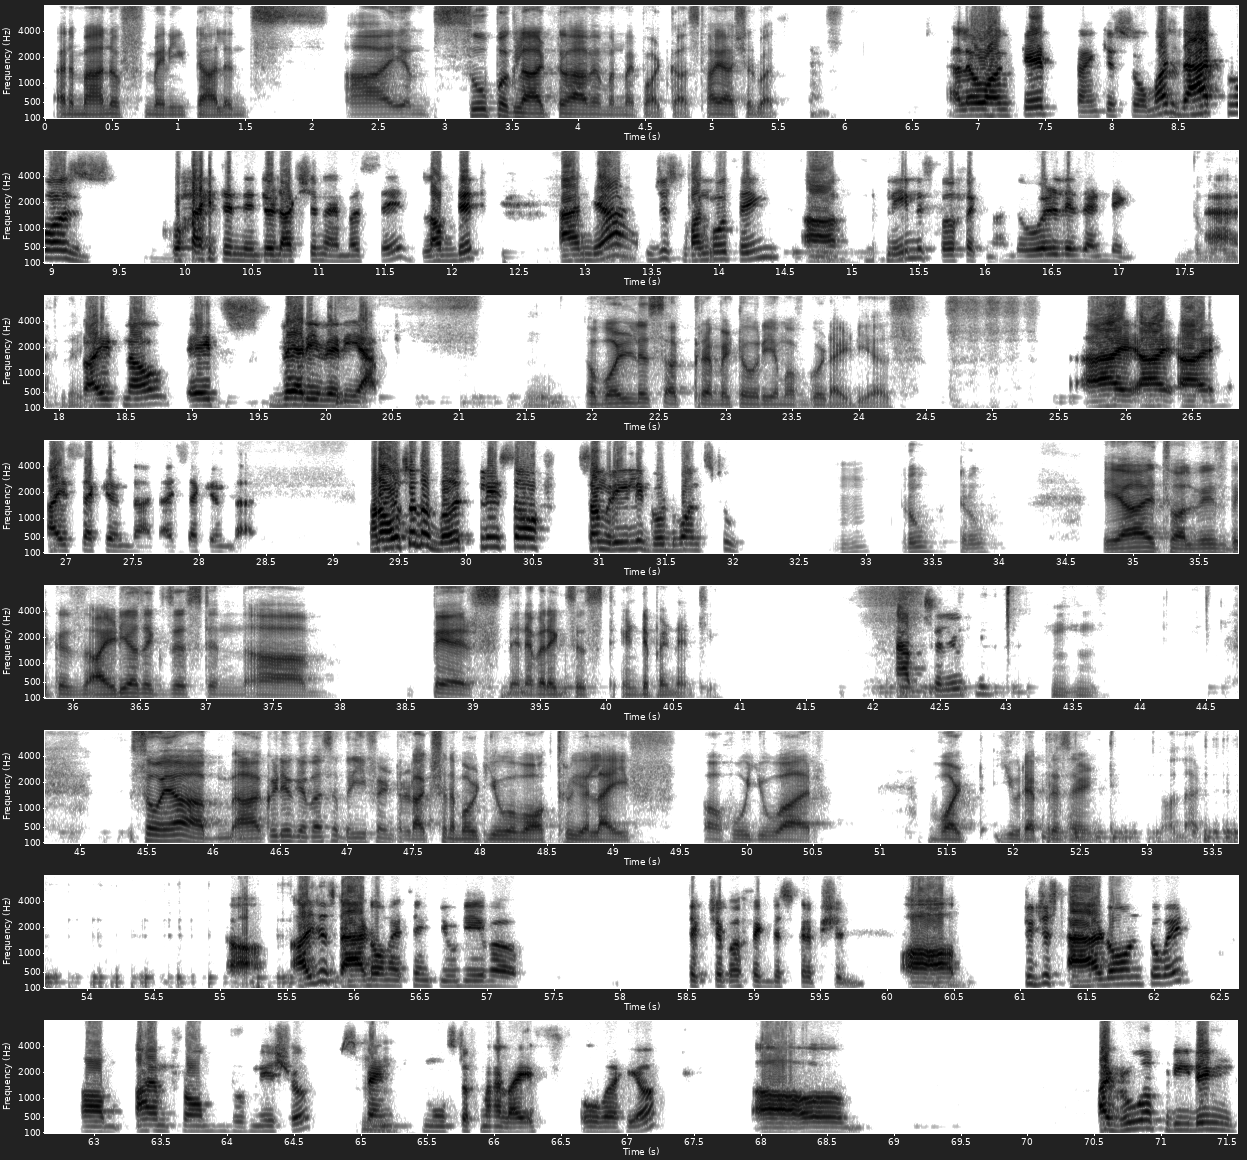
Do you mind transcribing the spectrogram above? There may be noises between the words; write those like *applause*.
and a man of many talents. I am super glad to have him on my podcast. Hi, Ashirbad. Hello, Ankit. Thank you so much. That was quite an introduction, I must say. Loved it. And yeah, just one more thing. Uh, the name is perfect, man. The world is ending. Uh, right now, it's very, very apt. The world is a crematorium of good ideas. I, I, I, I second that. I second that. And also the birthplace of some really good ones too. Mm-hmm. True, true. Yeah, it's always because ideas exist in uh, pairs. They never exist independently. Absolutely. Mm-hmm. So yeah, uh, could you give us a brief introduction about you, a walk through your life, or who you are, what you represent, all that? Uh, I'll just add on. I think you gave a picture perfect description. Uh, to just add on to it, um, I am from Bhubaneswar. Spent mm. most of my life over here. Uh, I grew up reading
